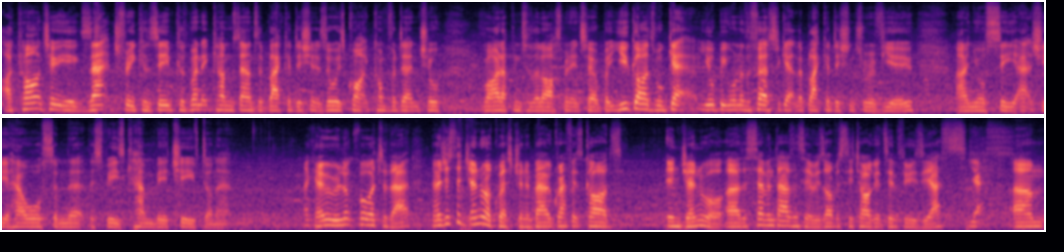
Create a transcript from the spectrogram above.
I can't tell you the exact frequency because when it comes down to the Black Edition, it's always quite confidential, right up until the last minute until. But you guys will get, you'll be one of the first to get the Black Edition to review, and you'll see actually how awesome the, the speeds can be achieved on it. Okay, we look forward to that. Now, just a general question about graphics cards in general. Uh, the 7000 series obviously targets enthusiasts. Yes. Um,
